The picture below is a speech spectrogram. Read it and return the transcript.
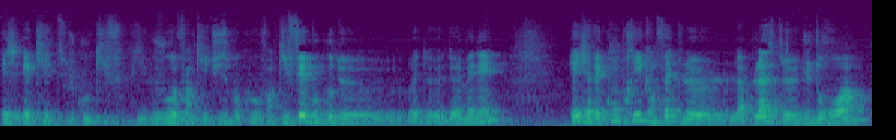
et, qui du coup qui, joue, enfin qui utilise beaucoup, enfin qui fait beaucoup de, de M&A. Et j'avais compris qu'en fait la place du droit,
